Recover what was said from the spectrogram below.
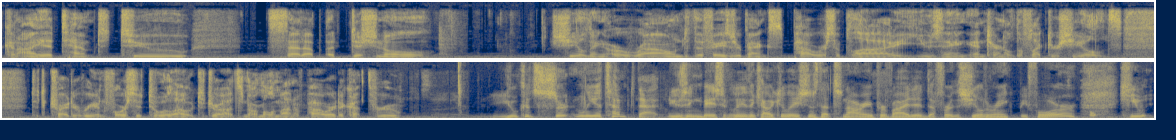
can I attempt to set up additional shielding around the phaser bank's power supply using internal deflector shields to try to reinforce it to allow it to draw its normal amount of power to cut through? You could certainly attempt that using basically the calculations that Tanari provided for the shield rank before. He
